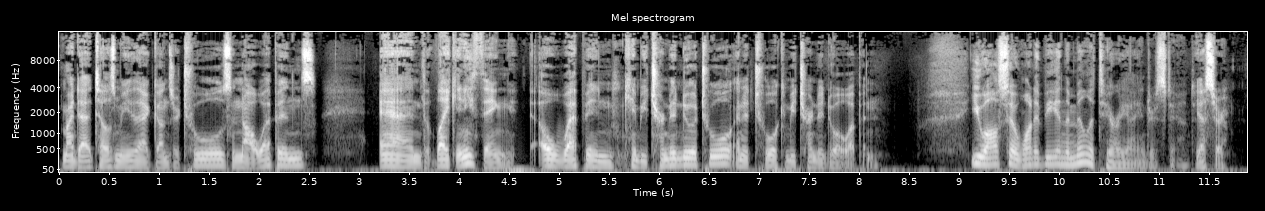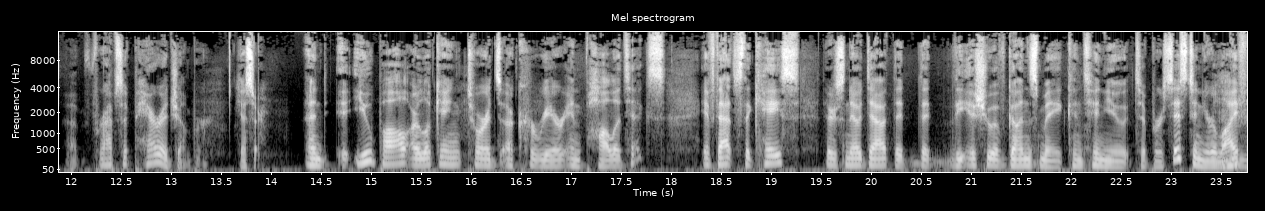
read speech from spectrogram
my dad tells me that guns are tools and not weapons. And like anything, a weapon can be turned into a tool, and a tool can be turned into a weapon. You also want to be in the military, I understand. Yes, sir. Uh, perhaps a parajumper. Yes, sir. And you, Paul, are looking towards a career in politics. If that's the case, there's no doubt that, that the issue of guns may continue to persist in your life.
